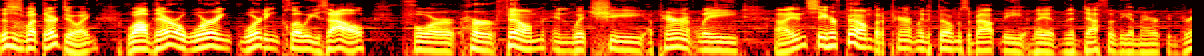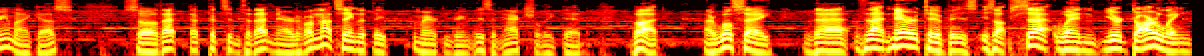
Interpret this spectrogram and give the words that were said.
this is what they're doing while they're awarding, awarding Chloe Zhao for her film in which she apparently uh, I didn't see her film, but apparently the film is about the, the the death of the American dream, I guess. So that that fits into that narrative. I'm not saying that the American dream isn't actually dead, but I will say that that narrative is is upset when your darling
